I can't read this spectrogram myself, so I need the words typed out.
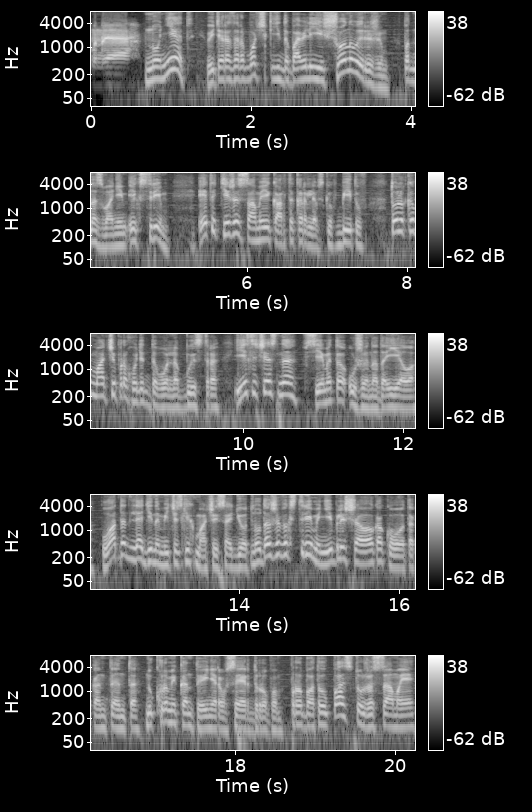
Да. Но нет, ведь разработчики добавили еще новый режим под названием Extreme. Это те же самые карты королевских битв, только матчи проходят довольно быстро. И если честно, всем это уже надоело. Ладно, для динамических матчей сойдет, но даже в Extreme не мешало какого-то контента. Ну, кроме контейнеров с airdrop ом. Про Battle Pass то же самое.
